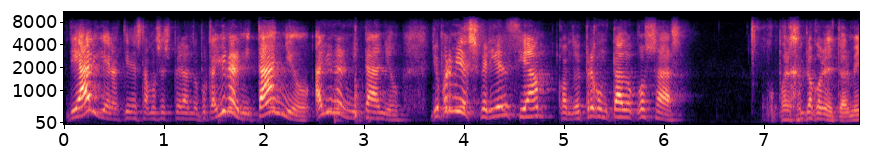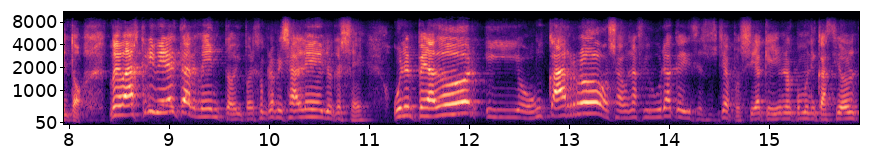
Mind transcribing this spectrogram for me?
de alguien a quien estamos esperando, porque hay un ermitaño, hay un ermitaño. Yo por mi experiencia, cuando he preguntado cosas por ejemplo, con el tormento. Me va a escribir el tormento y, por ejemplo, me sale, yo qué sé, un emperador y, o un carro, o sea, una figura que dices, hostia, pues sí, aquí hay una comunicación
